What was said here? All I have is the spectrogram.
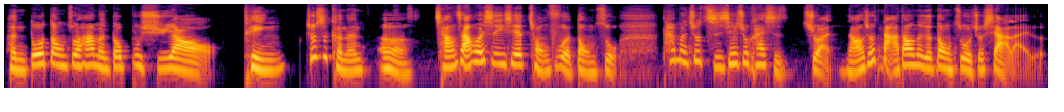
很多动作，他们都不需要听，就是可能嗯。常常会是一些重复的动作，他们就直接就开始转，然后就达到那个动作就下来了。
